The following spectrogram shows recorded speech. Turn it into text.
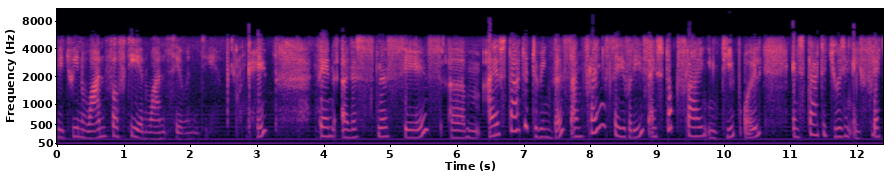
between 150 and 170. Okay. Then a listener says, um, I have started doing this. I'm frying savories. I stopped frying in deep oil and started using a flat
